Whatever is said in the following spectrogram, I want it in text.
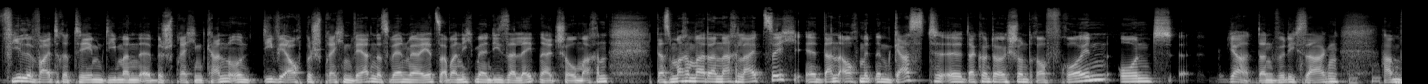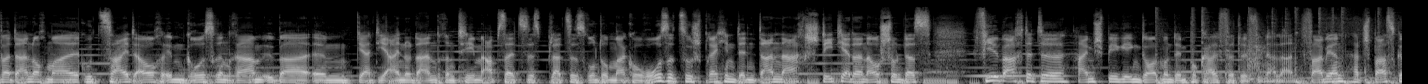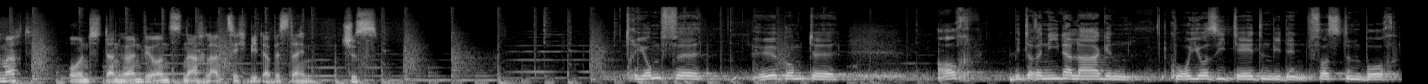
viele weitere Themen, die man äh, besprechen kann und die wir auch besprechen werden. Das werden wir jetzt aber nicht mehr in dieser Late-Night-Show machen. Das machen wir dann nach Leipzig, äh, dann auch mit einem Gast. Äh, da könnt ihr euch schon drauf freuen und äh, ja, dann würde ich sagen, haben wir da nochmal gut Zeit, auch im größeren Rahmen über ähm, ja, die ein oder anderen Themen abseits des Platzes rund um Marco Rose zu sprechen, denn danach steht ja dann auch schon das vielbeachtete Heimspiel gegen Dortmund im Pokalviertelfinale an. Fabian, hat Spaß gemacht und dann hören wir uns nach Leipzig wieder. Bis dahin. Tschüss. Triumphe, Höhepunkte, auch bittere Niederlagen, Kuriositäten wie den Pfostenbruch.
